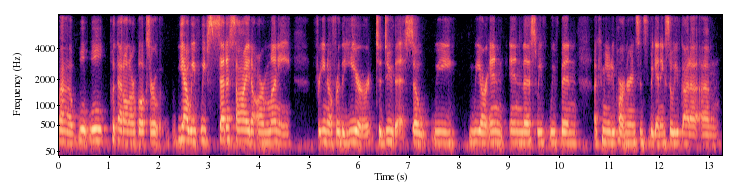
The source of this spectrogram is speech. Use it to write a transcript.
uh, we'll we'll put that on our books." Or yeah, we've we've set aside our money for you know for the year to do this. So we we are in in this. We've we've been a community partner in since the beginning. So we've got a um,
